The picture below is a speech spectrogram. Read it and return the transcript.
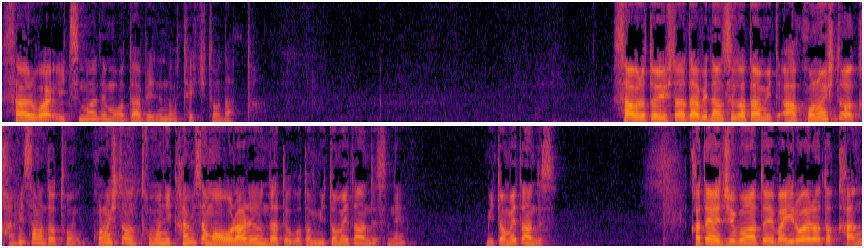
サウルはいつまでもダビデの敵となった。サウルという人はダビデの姿を見て、あ、この人は神様とこの人の共に神様はおられるんだということを認めたんですね。認めたんです。かたや自分はといえばいろいろと考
